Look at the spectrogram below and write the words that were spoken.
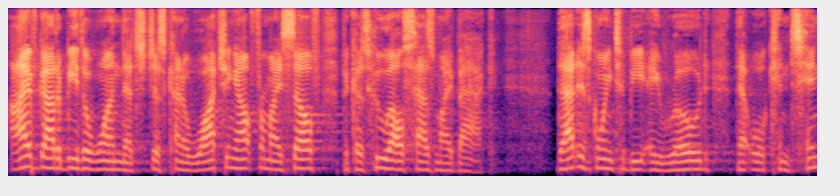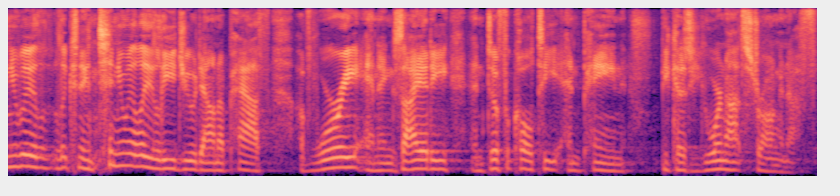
I've got to be the one that's just kind of watching out for myself because who else has my back? That is going to be a road that will continually, continually lead you down a path of worry and anxiety and difficulty and pain because you're not strong enough.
